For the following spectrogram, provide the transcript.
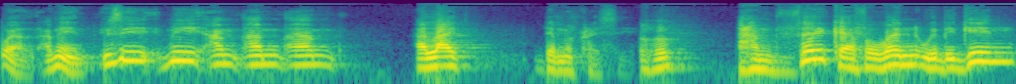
Well, I mean, you see, me, I'm, I'm, I'm, I like democracy. Mm-hmm. But I'm very careful when we begin,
